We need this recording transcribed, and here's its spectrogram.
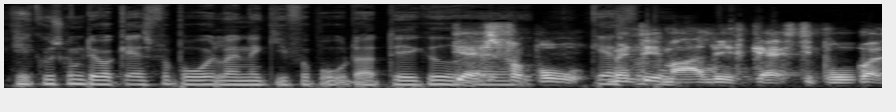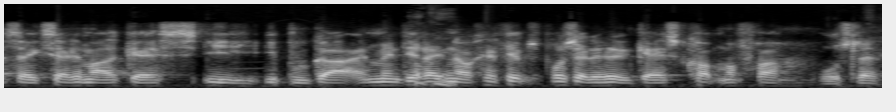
Jeg kan ikke huske, om det var gasforbrug eller energiforbrug, der er dækket. Gasforbrug, gasforbrug, men det er meget lidt gas. De bruger altså ikke særlig meget gas i, i Bulgarien, men det er okay. nok 90 procent af den gas kommer fra Rusland.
